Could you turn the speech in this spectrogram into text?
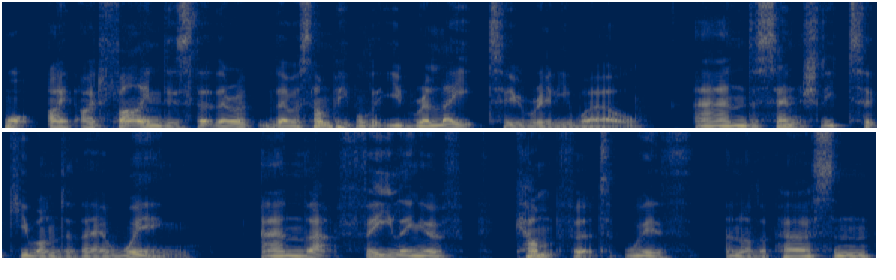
what I, would find is that there are there were some people that you'd relate to really well and essentially took you under their wing and that feeling of comfort with another person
